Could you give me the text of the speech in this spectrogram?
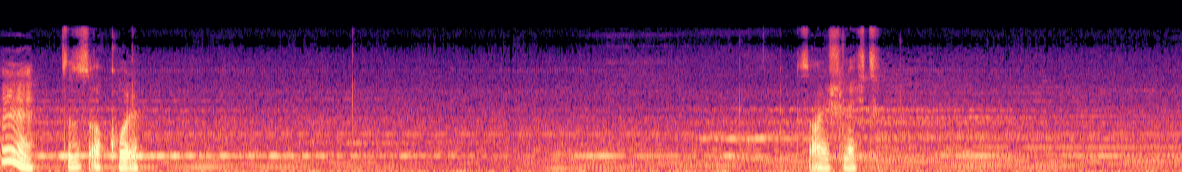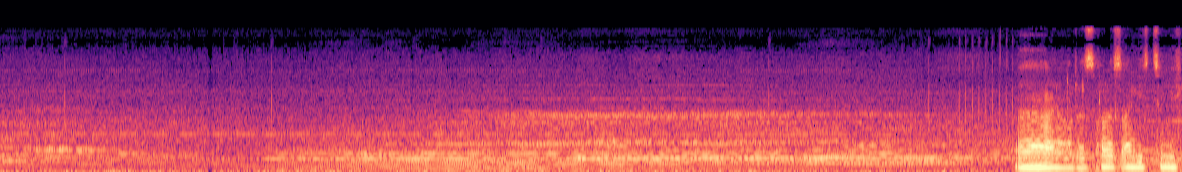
Hm, das ist auch cool. Ist auch nicht schlecht. Ja, das ist alles eigentlich ziemlich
